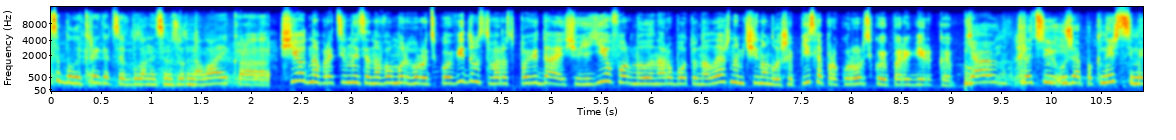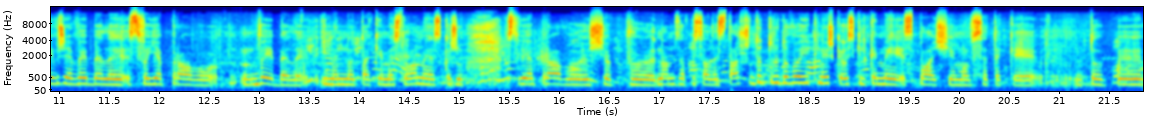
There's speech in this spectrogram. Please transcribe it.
це були крики, це була нецензурна лайка. Ще одна працівниця Новомиргородського відомства розповідає, що її оформили на роботу належним чином лише після прокурорської перевірки. Я працюю уже по книжці. Ми вже вибили своє право, вибили іменно такими словами. Я скажу своє право, щоб нам записали стаж до трудової книжки, оскільки ми сплачуємо все таки до е,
